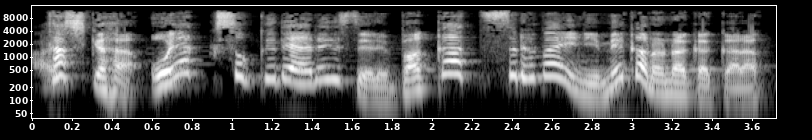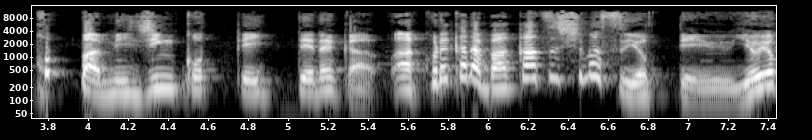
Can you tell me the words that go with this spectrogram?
はい確か、お約束であれですよね、爆発する前にメカの中からコッパミジンコって言って、なんか、あ、これから爆発しますよっていう予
